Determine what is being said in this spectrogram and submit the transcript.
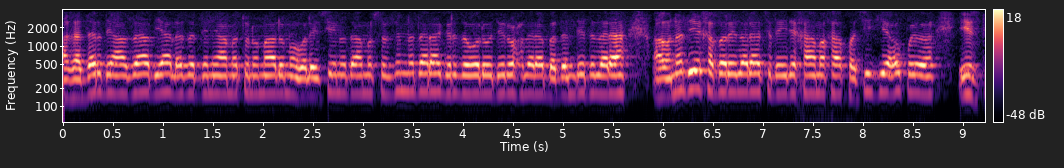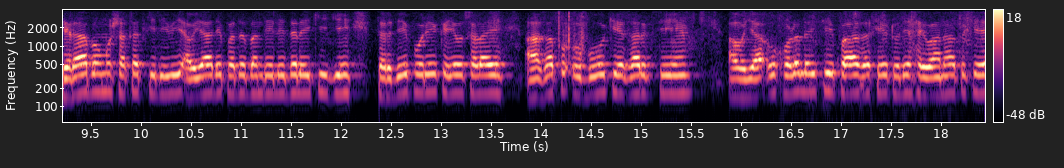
هغه درد عذاب یا لذت د نعمتونو معلومه ولې سينو دا مستلزم نه درا ګرځولو دی روح لره بدن دې لره او نه دی خبر لره چې د خامخه خوسيږي او په اضطراب او مشقت کې دې وي او یا دې په ده بندې لیدلی کیږي تر دې پورې که یو سړی هغه په اوبو کې غرق سي او یا وخوړلی سي په هغه خېټو دې حیواناتو کې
